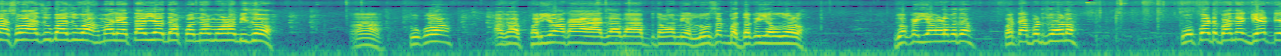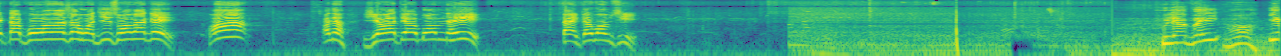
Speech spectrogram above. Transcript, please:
પાછો આજુબાજુ વાહમાં લેતા આવજો દસ પંદર મોણો બીજો. હા તું કહો. આખા ફળિયા આખા આજા બા તમારા મેલો છે કે બધા કઈ આવો જો કઈ આવો બધા. ફટાફટ જોડો પોપટ ભાના ગેટ ડેટા ફોવાના છે હજી સો વાગે. હા? અને જેવા તેવા બોમ્બ નહીં. ટાઈગર બોમ્બ છે. ફુલાભાઈ હા. એ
